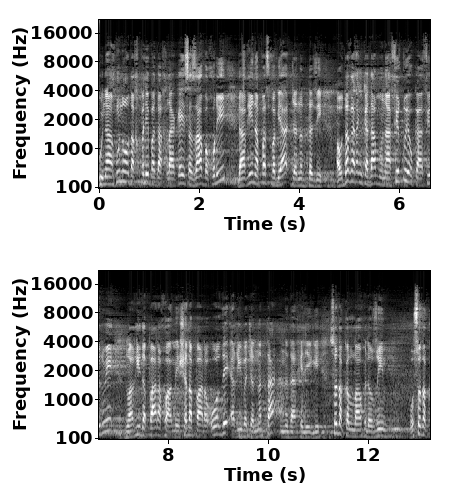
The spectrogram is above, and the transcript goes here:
ګناهونو د خپل بد اخلاقۍ سزا بخوري داغي نه پس بیا جنت ته ځي او دغه رنګ کدا منافق وي او کافر وي نو هغه د پاره خو همیشه د پاره اور دی هغه به جنت ته نه داخليږي صدق الله العظیم وصدق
